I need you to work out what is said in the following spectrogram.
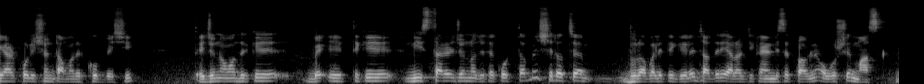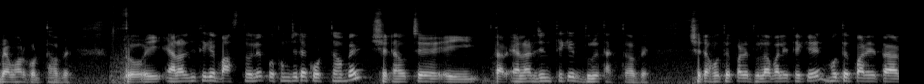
এয়ার পলিউশনটা আমাদের খুব বেশি। এই জন্য আমাদেরকে এর থেকে নিস্তারের জন্য যেটা করতে হবে, সেটা হচ্ছে ধুলাবালিতে গেলে যাদের অ্যালার্জি রাইনাইটিসের প্রবলেম অবশ্যই মাস্ক ব্যবহার করতে হবে। তো এই অ্যালার্জি থেকে বাঁচতে হলে প্রথম যেটা করতে হবে, সেটা হচ্ছে এই তার অ্যালার্জেন থেকে দূরে থাকতে হবে। সেটা হতে পারে ধুলাবালি থেকে, হতে পারে তার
